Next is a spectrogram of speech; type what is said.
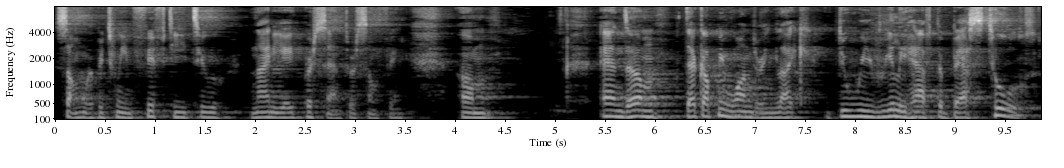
somewhere between 50 to 98% or something. Um, and um, that got me wondering, like, do we really have the best tools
